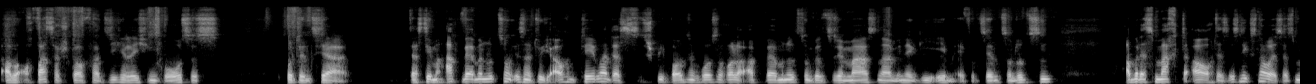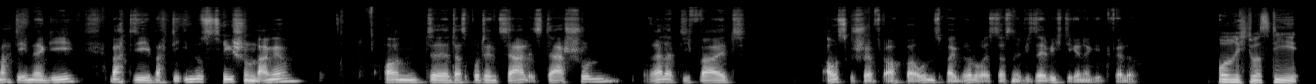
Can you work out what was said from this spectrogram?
Aber auch Wasserstoff hat sicherlich ein großes Potenzial. Das Thema Abwärmenutzung ist natürlich auch ein Thema. Das spielt bei uns eine große Rolle. Abwärmenutzung gehört zu den Maßnahmen, Energie eben effizient zu nutzen. Aber das macht auch, das ist nichts Neues. Das macht die Energie, macht die, macht die Industrie schon lange. Und äh, das Potenzial ist da schon relativ weit ausgeschöpft. Auch bei uns, bei Grillo ist das eine sehr wichtige Energiequelle. Ulrich, du hast die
